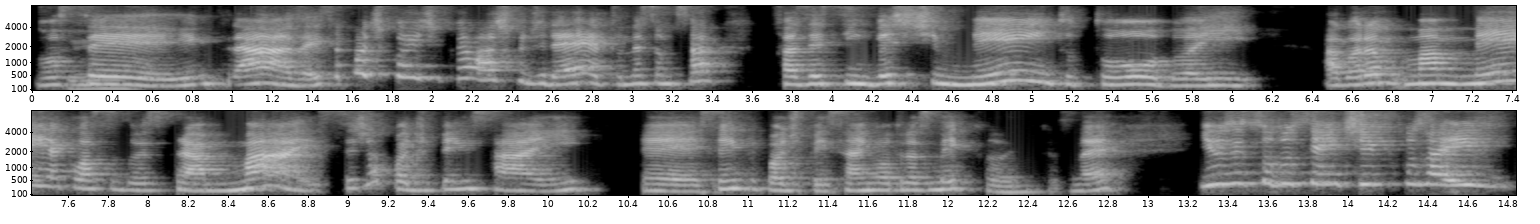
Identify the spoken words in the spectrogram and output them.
Você Sim. entrar, aí você pode corrigir com elástico direto, né? Você não precisa fazer esse investimento todo aí. Agora, uma meia classe 2 para mais, você já pode pensar aí é, sempre pode pensar em outras mecânicas, né? E os estudos científicos aí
